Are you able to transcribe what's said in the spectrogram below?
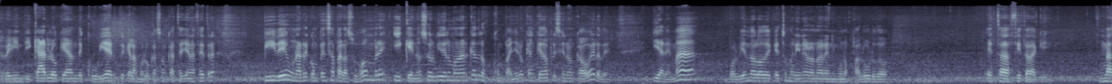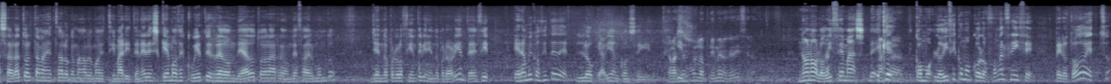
reivindicar lo que han descubierto y que las Molucas son castellanas, etcétera, pide una recompensa para sus hombres y que no se olvide el monarca de los compañeros que han quedado prisioneros en Cabo Verde. Y además, volviendo a lo de que estos marineros no eran ningunos palurdos, esta cita de aquí. Más ahora tu alta majestad lo que más debemos estimar y tener es que hemos descubierto y redondeado toda la redondeza del mundo yendo por el occidente y viniendo por el oriente. Es decir, era muy consciente de lo que habían conseguido. Además, eso es lo primero que dice, ¿no? No, no, lo dice más. Es que como lo dice como colofón al final dice, pero todo esto,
